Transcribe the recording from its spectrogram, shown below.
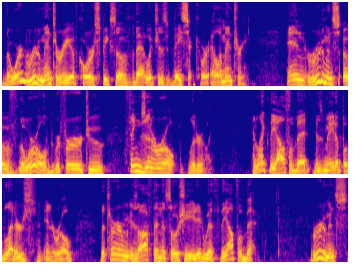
The word rudimentary, of course, speaks of that which is basic or elementary. And rudiments of the world refer to things in a row, literally. And like the alphabet is made up of letters in a row, the term is often associated with the alphabet. Rudiments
